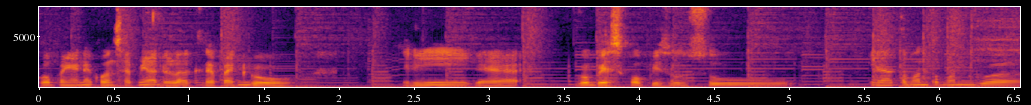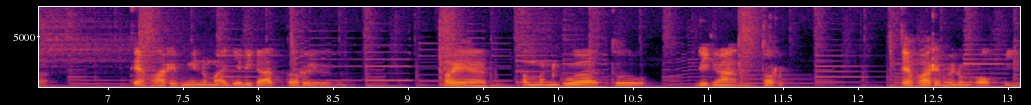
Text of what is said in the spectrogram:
gue pengennya konsepnya adalah grab and go. Jadi kayak gue base kopi susu ya teman-teman gue tiap hari minum aja di kantor gitu. Oh ya temen gue tuh di kantor tiap hari minum kopi.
